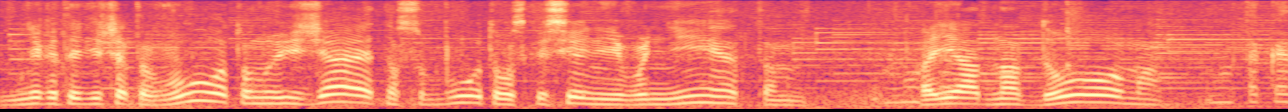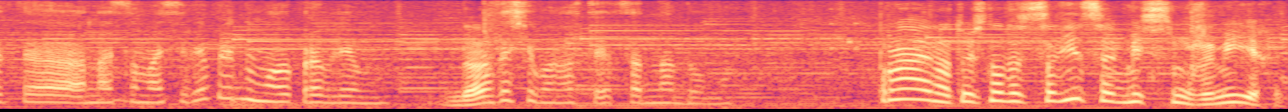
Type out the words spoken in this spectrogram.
некоторые девчата, вот, он уезжает на субботу, воскресенье его нет, там, а я одна дома. Ну так это она сама себе придумала проблему. Да? Зачем она остается одна дома? Правильно, то есть надо садиться вместе с мужем и ехать.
